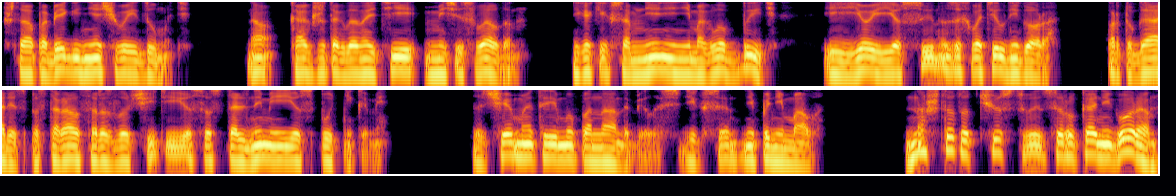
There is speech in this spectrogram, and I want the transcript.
что о побеге нечего и думать. Но как же тогда найти миссис Уэлдон? Никаких сомнений не могло быть, и ее и ее сына захватил Негора. Португалец постарался разлучить ее с остальными ее спутниками. Зачем это ему понадобилось, Дик Сент не понимал. Но что тут чувствуется рука Негора,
